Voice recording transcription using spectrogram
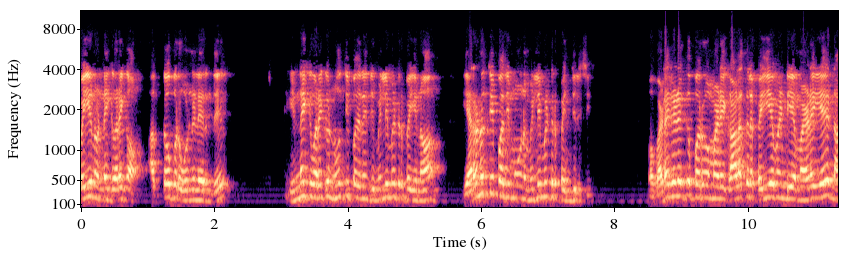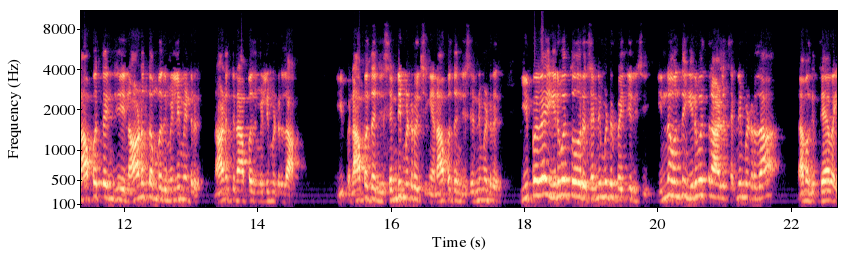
பெய்யணும் இன்னைக்கு வரைக்கும். அக்டோபர் ஒண்ணுல இருந்து இன்னைக்கு வரைக்கும் நூத்தி பதினஞ்சு மில்லிமீட்டர் பெய்யணும். இருநூத்தி பதிமூணு மில்லிமீட்டர் பெஞ்சிருச்சு. வடகிழக்கு பருவமழை காலத்துல பெய்ய வேண்டிய மழையே நாற்பத்தஞ்சு நானூத்தி ஐம்பது மில்லிமீட்டர். நானூத்தி நாற்பது மில்லிமீட்டர் தான். இப்ப நாற்பத்தஞ்சு சென்டிமீட்டர் வச்சுங்க நாற்பத்தஞ்சு சென்டிமீட்டர். இப்பவே இருபத்தோரு சென்டிமீட்டர் பெஞ்சிருச்சு. இன்னும் வந்து இருபத்தி நாலு சென்டிமீட்டர் தான் நமக்கு தேவை.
